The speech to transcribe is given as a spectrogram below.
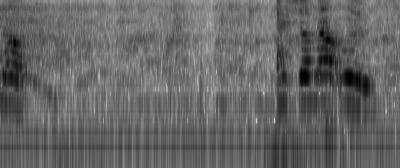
No. I shall not lose.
